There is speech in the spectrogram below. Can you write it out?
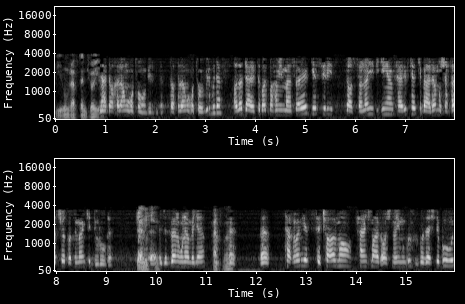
بیرون رفتن جایی؟ نه داخل هم اتومبیل بودن. داخل هم اتومبیل بودن. حالا در ارتباط با همین مسائل یه سری داستانای دیگه هم تعریف کرد که بعدا مشخص شد واسه من که دروغه. یعنی اجازه اونم بگم؟ تقریبا یه سه چهار ماه پنج ماه از آشناییمون گذشته بود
